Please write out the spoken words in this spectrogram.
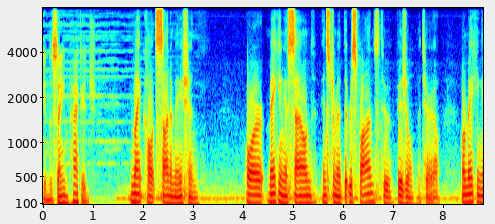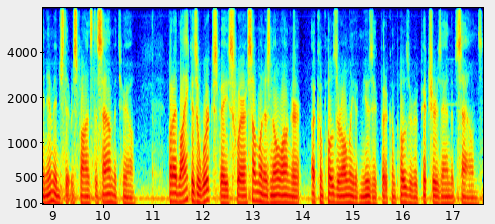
in the same package. You might call it sonimation or making a sound instrument that responds to visual material, or making an image that responds to sound material. What I'd like is a workspace where someone is no longer a composer only of music, but a composer of pictures and of sounds.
